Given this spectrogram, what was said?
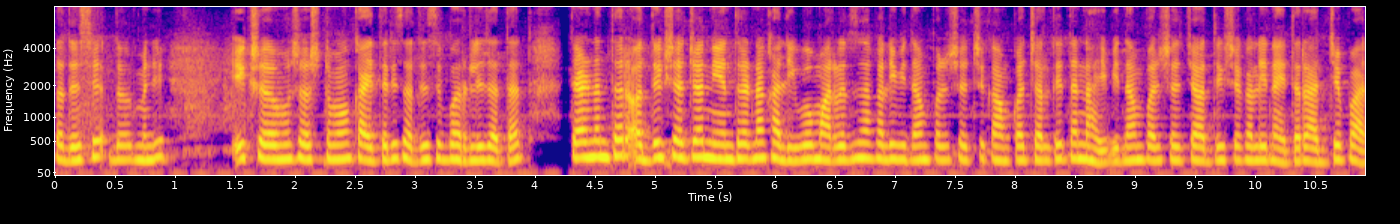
सदस्य दर म्हणजे एक षष्टमं काहीतरी सदस्य भरले जातात. त्यानंतर अध्यक्षाच्या नियंत्रणाखाली व मार्गदर्शनाखाली विधान परिषदेचे कामकाज चालते. तर नाही विधान परिषदेच्या अध्यक्षाखाली नाही तर राज्यपाल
